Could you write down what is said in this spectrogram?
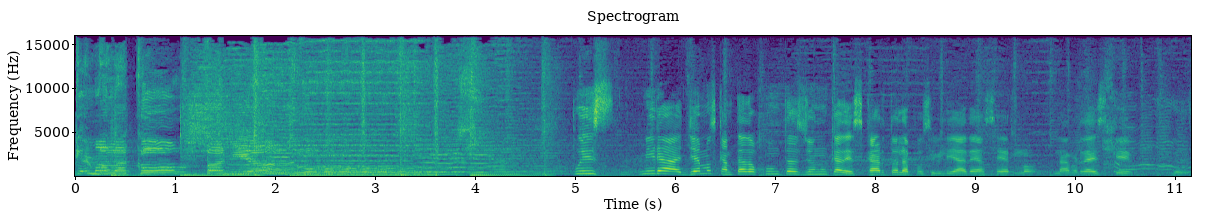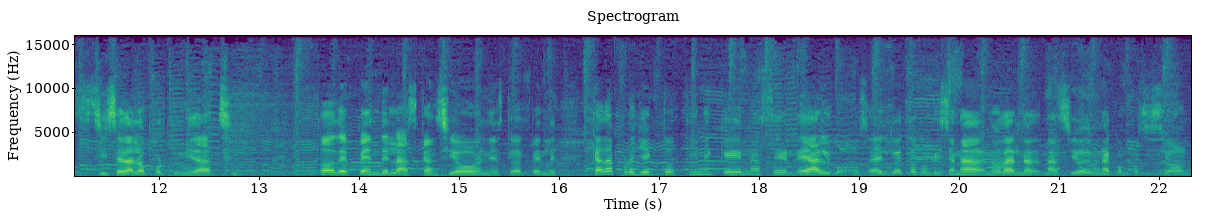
que mal acompañados. Pues mira, ya hemos cantado juntas, yo nunca descarto la posibilidad de hacerlo. La verdad es que si se da la oportunidad, sí. todo depende de las canciones, todo depende. Cada proyecto tiene que nacer de algo. O sea, el dueto con Cristian Nodal na- nació de una composición,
